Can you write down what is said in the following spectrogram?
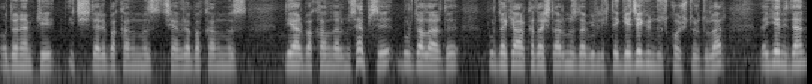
O dönemki İçişleri Bakanımız, Çevre Bakanımız, diğer bakanlarımız hepsi buradalardı. Buradaki arkadaşlarımızla birlikte gece gündüz koşturdular ve yeniden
